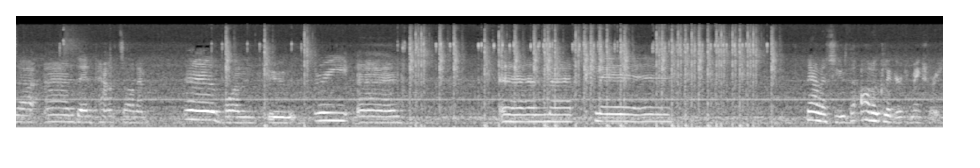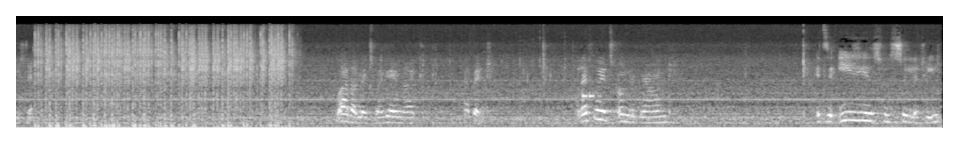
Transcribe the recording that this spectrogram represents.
that, and then pounce on him. And one, two, three, and and that click. Now let's use the auto clicker to make sure he's dead. Wow, that makes my game like epic. I like way it's underground. It's the easiest facility,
